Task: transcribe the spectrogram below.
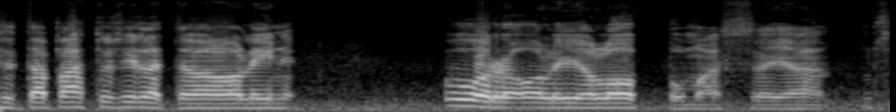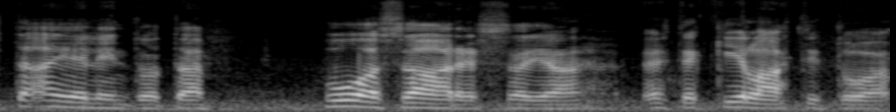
Se tapahtui sillä, että olin, vuoro oli jo loppumassa ja sitä ajelin tuota Vuosaaressa ja sitten kilahti tuo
